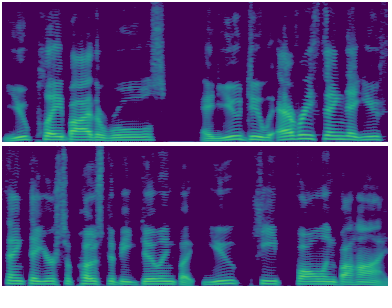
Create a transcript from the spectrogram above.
you play by the rules, and you do everything that you think that you're supposed to be doing, but you keep falling behind.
